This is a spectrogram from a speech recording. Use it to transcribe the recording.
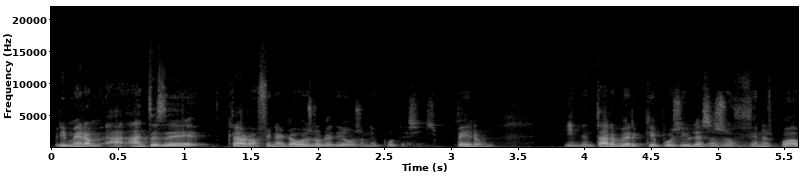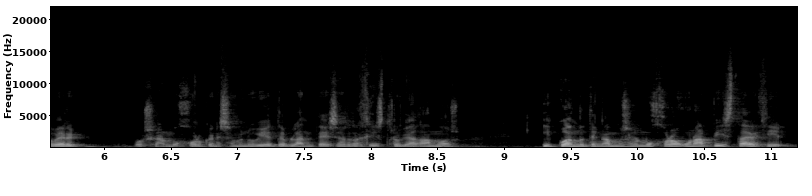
primero, antes de, claro, al fin y al cabo es lo que digo, son hipótesis, pero Ujú. intentar ver qué posibles asociaciones puede haber, pues a lo mejor con ese menú yo te plantee ese registro que hagamos y cuando tengamos a lo mejor alguna pista, decir,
